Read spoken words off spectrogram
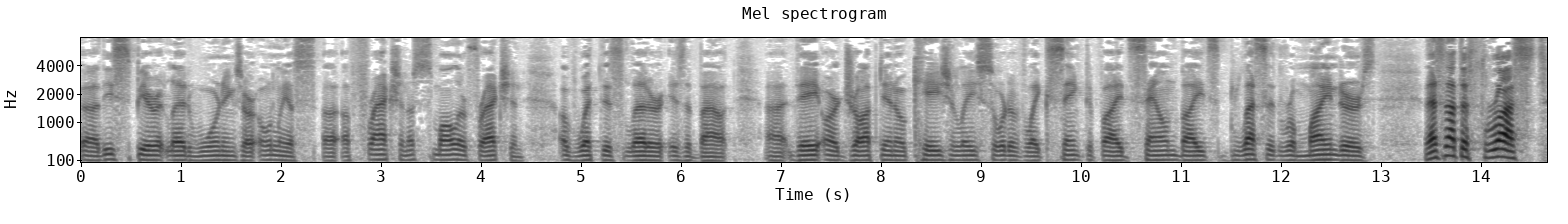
uh, these spirit led warnings are only a, a, fraction, a smaller fraction of what this letter is about. Uh, they are dropped in occasionally, sort of like sanctified sound bites, blessed reminders. That's not the thrust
